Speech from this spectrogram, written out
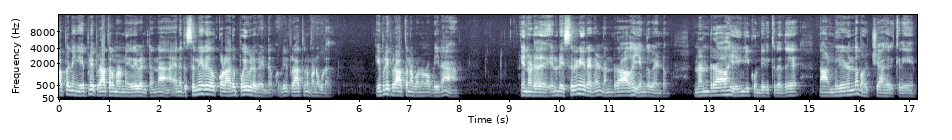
அப்போ நீங்கள் எப்படி பிரார்த்தனை பண்ணணும் இறைவன்ட்டன்னா எனக்கு சிறுநீரக கோளாறு போய்விட வேண்டும் அப்படின்னு பிரார்த்தனை பண்ணக்கூடாது. எப்படி பிரார்த்தனை பண்ணணும் அப்படின்னா என்னோட என்னுடைய சிறுநீரகங்கள் நன்றாக இயங்க வேண்டும். நன்றாக இயங்கிக் கொண்டிருக்கிறது. நான் மிகுந்த மகிழ்ச்சியாக இருக்கிறேன்.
